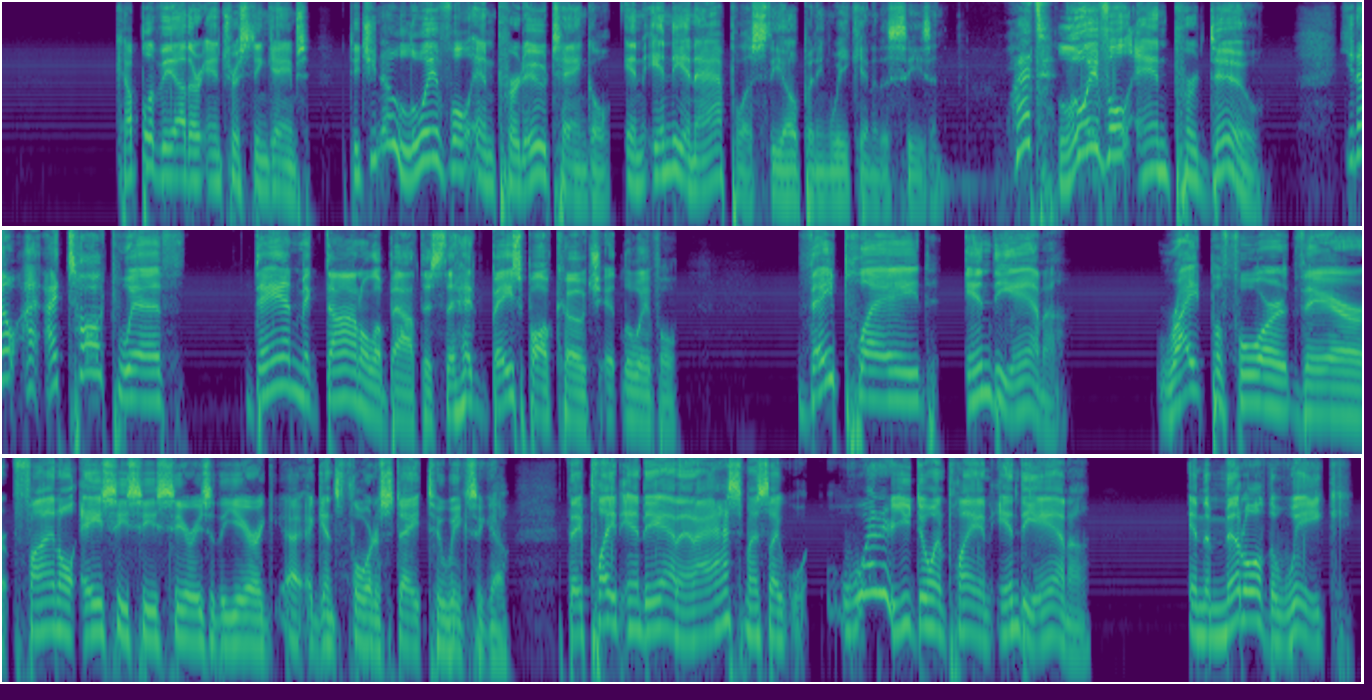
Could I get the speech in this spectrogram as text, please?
A couple of the other interesting games. Did you know Louisville and Purdue tangle in Indianapolis the opening weekend of the season? What? Louisville and Purdue. You know, I, I talked with Dan McDonnell about this, the head baseball coach at Louisville. They played Indiana right before their final ACC series of the year uh, against Florida State two weeks ago. They played Indiana, and I asked him, I was like, what are you doing playing Indiana in the middle of the week,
